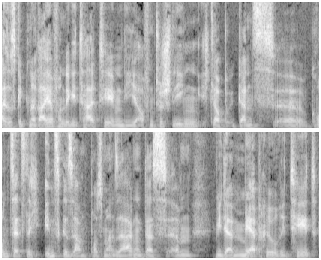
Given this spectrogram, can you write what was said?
Also es gibt eine Reihe von Digitalthemen, die auf dem Tisch liegen. Ich glaube, ganz äh, grundsätzlich insgesamt muss man sagen, dass ähm, wieder mehr Priorität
